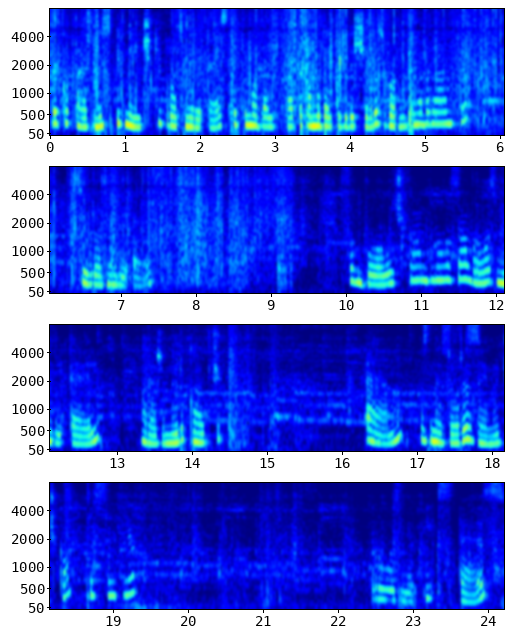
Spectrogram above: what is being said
Трикотажні спіднички в розмірі S. Такі моделька. Така моделька буде ще в розгорнутому варіанті. Всі в розмірі S. Футболочка, блуза в розмірі L. Мережевний рукавчик. М. Знизу резиночка присутня. Розмір XS.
